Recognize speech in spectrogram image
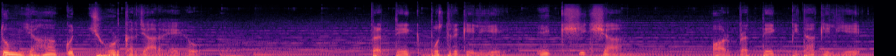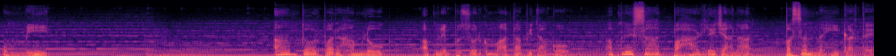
तुम यहाँ कुछ छोड़कर जा रहे हो। प्रत्येक पुत्र के लिए एक शिक्षा और प्रत्येक पिता के लिए उम्मीद। आमतौर पर हम लोग अपने बुज़ुर्ग माता पिता को अपने साथ बाहर ले जाना पसंद नहीं करते।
